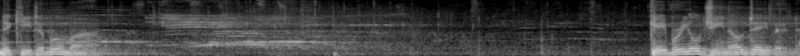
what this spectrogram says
Nikita Buma. Gabriel Gino David.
